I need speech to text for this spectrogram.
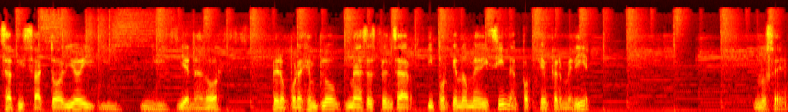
satisfactorio y, llenador. Pero, por ejemplo, me haces pensar, ¿y por qué no medicina? ¿Por qué enfermería? no sé.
